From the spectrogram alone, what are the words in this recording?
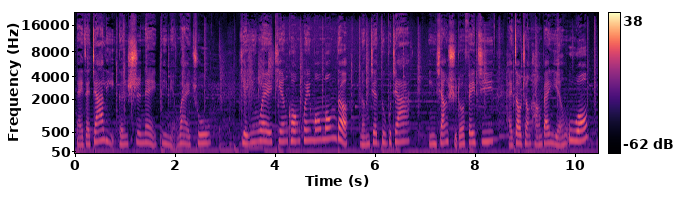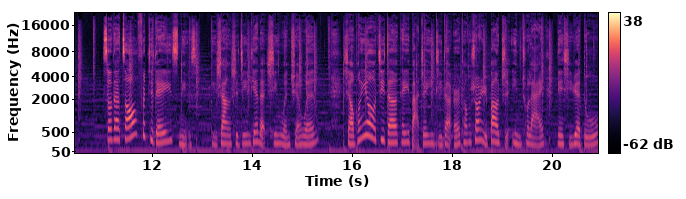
待在家里跟室内，避免外出。也因为天空灰蒙蒙的，能见度不佳，影响许多飞机，还造成航班延误哦。So that's all for today's news。以上是今天的新闻全文。小朋友记得可以把这一集的儿童双语报纸印出来练习阅读。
